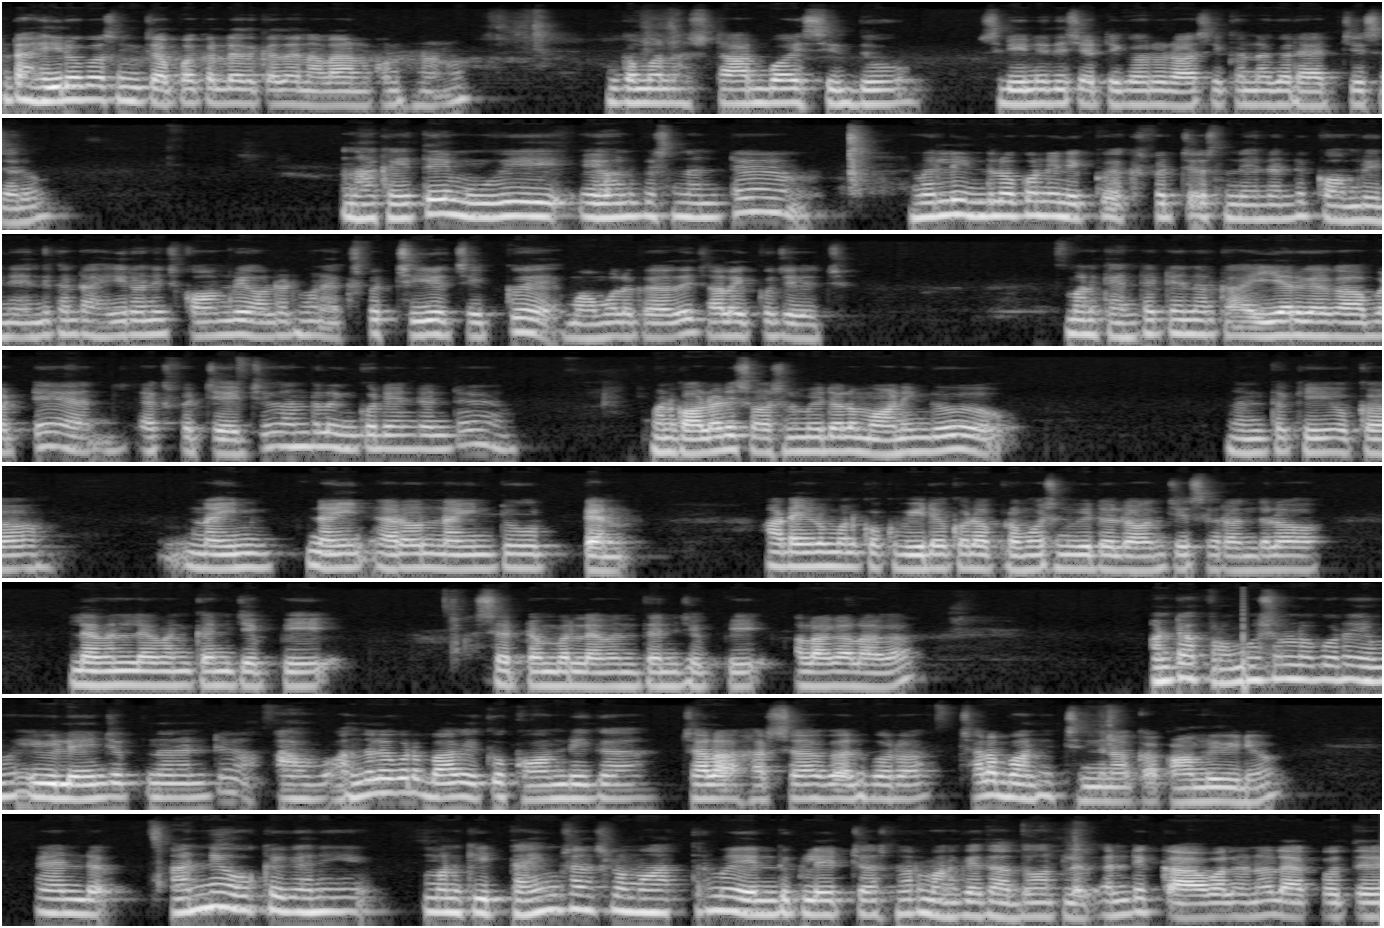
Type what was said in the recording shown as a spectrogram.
అంటే హీరో కోసం చెప్పక్కర్లేదు కదా అని అలా అనుకుంటున్నాను. ఇంకా మన స్టార్ బాయ్ సిద్ధు శ్రీనిధి శెట్టి గారు రాశి గారు యాడ్ చేశారు. నాకైతే ఈ మూవీ ఏమనిపిస్తుందంటే మళ్ళీ ఇందులో కూడా నేను ఎక్కువ ఎక్స్పెక్ట్ చేస్తుంది ఏంటంటే కామెడీని ఎందుకంటే ఆ హీరో నుంచి కామెడీ ఆల్రెడీ మనం ఎక్స్పెక్ట్ చేయొచ్చు. ఎక్కువే మామూలుగా అది చాలా ఎక్కువ చేయొచ్చు. మనకి ఎంటర్టైనర్ అయ్యారుగా కాబట్టి ఎక్స్పెక్ట్ చేయొచ్చు. అందులో ఇంకోటి ఏంటంటే మనకు ఆల్రెడీ సోషల్ మీడియాలో మార్నింగ్ ఎంతకి ఒక nine nine around nine to ten ఆ టైంలో మనకు ఒక వీడియో కూడా ప్రమోషన్ వీడియో లాంచ్ చేశారు. అందులో లెవెన్ లెవెన్కి అని చెప్పి సెప్టెంబర్ లెవెన్త్ అని చెప్పి అలాగా అలాగా. అంటే ఆ ప్రమోషన్లో కూడా ఏమో వీళ్ళు ఏం చెప్తున్నారంటే అందులో కూడా బాగా ఎక్కువ కామెడీగా చాలా హర్షగాలు కూడా చాలా బాగా నచ్చింది నాకు ఆ కామెడీ వీడియో అండ్ అన్నీ ఓకే కానీ మనకి టైం సెన్స్లో మాత్రమే ఎందుకు లేట్ చేస్తున్నారు మనకైతే అర్థం అవ్వట్లేదు. అంటే కావాలనో లేకపోతే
